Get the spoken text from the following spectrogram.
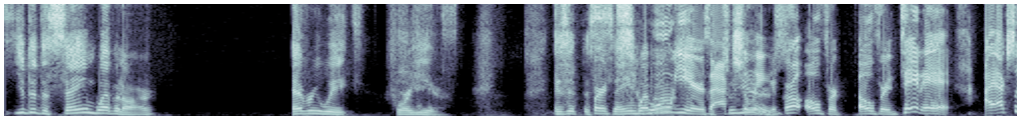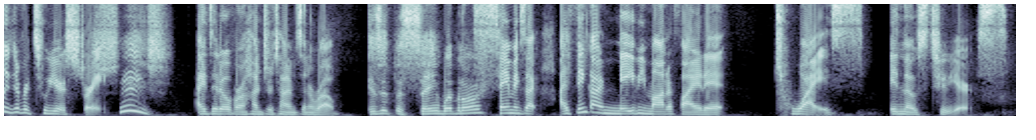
you did the same webinar every week for a year. Is it the For same two webinar? years, For two actually. years. Your girl over overdid it. I actually did it for two years straight. Sheesh. I did over a hundred times in a row. Is it the same webinar? Same exact. I think I maybe modified it twice in those two years.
